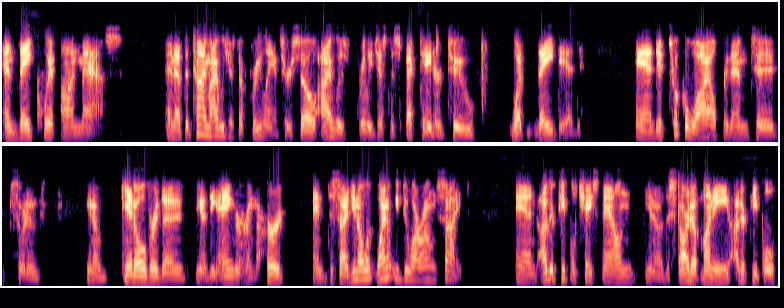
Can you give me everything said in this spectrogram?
And they quit en masse. And at the time, I was just a freelancer, so I was really just a spectator to what they did. And it took a while for them to sort of, you know, get over the, you know, the anger and the hurt and decide, you know what, why don't we do our own site? and other people chased down, you know, the startup money. Other people,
